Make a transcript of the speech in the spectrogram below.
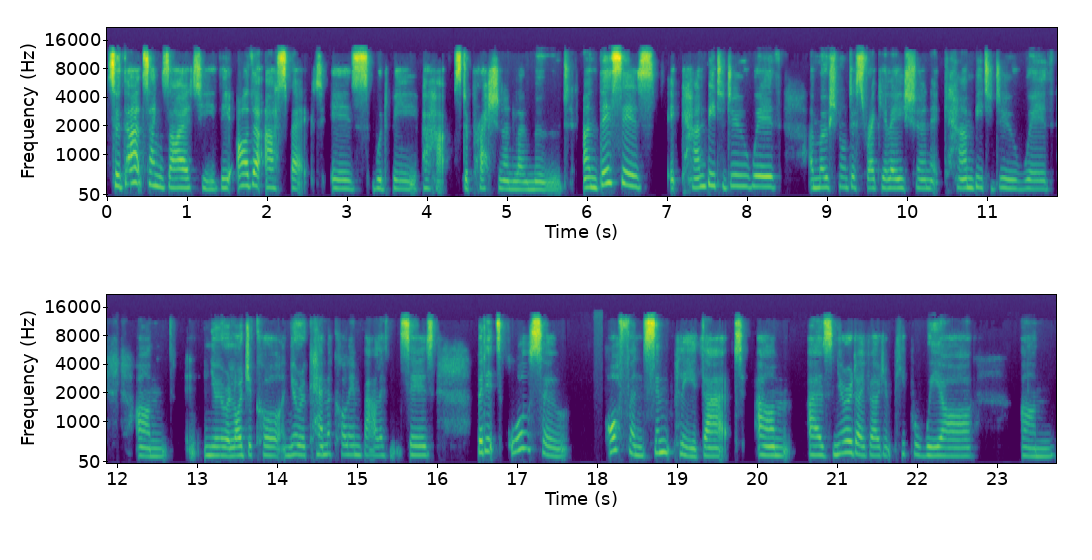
So that's anxiety. The other aspect is would be perhaps depression and low mood. And this is it can be to do with emotional dysregulation. It can be to do with um, neurological neurochemical imbalances, but it's also often simply that um, as neurodivergent people, we are um,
